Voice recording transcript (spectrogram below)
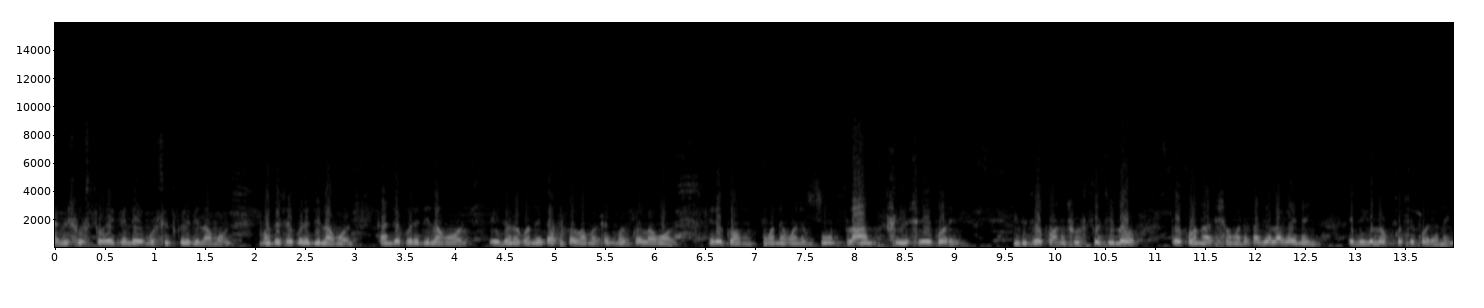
আমি সুস্থ হয়ে গেলে মসজিদ করে দিলাম। মাদ্রাসা করে দিলাম। কাঞ্জা করে দিলাম। এই জনগণের কাজ করলাম, খেদমত করলাম। এরকম মনে মনে খুব প্ল্যান শেষ হয়ে পড়ে। কিন্তু যখন সুস্থ ছিল, তখন আর সময়টা কাজে লাগাই নাই। এদিকে লক্ষ্য সে করে নাই।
